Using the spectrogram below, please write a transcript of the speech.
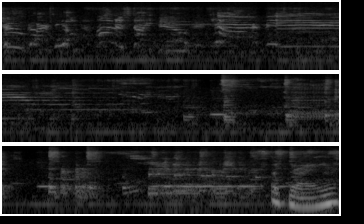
too, Garfield! Honest, I do! It's Brian.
